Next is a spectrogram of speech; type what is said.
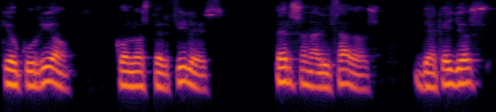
que ocurrió con los perfiles personalizados de aquellos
